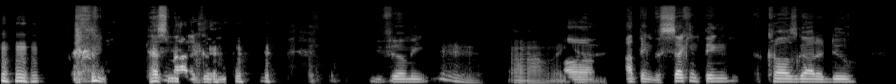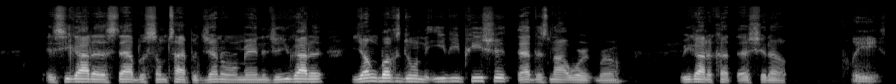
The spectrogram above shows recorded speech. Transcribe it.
That's not a good. you feel me? oh my Uh, god. I think the second thing Cuz got to do is he got to establish some type of general manager. You got to Young Bucks doing the EVP shit. That does not work, bro. We got to cut that shit out. Please.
